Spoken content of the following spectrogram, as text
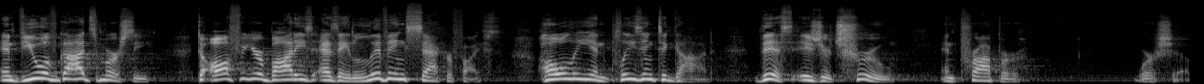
in view of God's mercy, to offer your bodies as a living sacrifice, holy and pleasing to God this is your true and proper worship.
